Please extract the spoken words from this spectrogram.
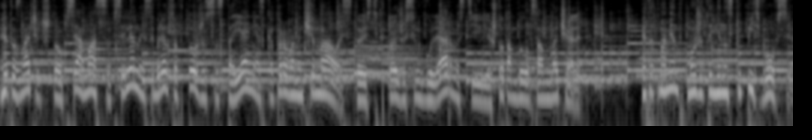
это значит, что вся масса Вселенной соберется в то же состояние, с которого начиналась, то есть к той же сингулярности или что там было в самом начале. Этот момент может и не наступить вовсе.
